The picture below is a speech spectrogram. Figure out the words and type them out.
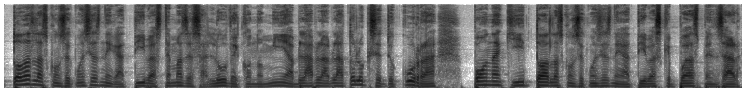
Todas las consecuencias negativas, temas de salud, economía, bla, bla, bla, todo lo que se te ocurra, pon aquí todas las consecuencias negativas que puedas pensar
